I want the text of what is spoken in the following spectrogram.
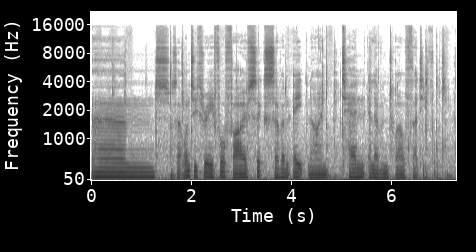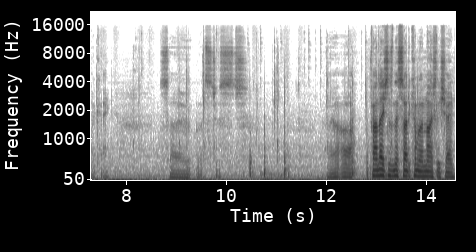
And what's that? 1, 2, 3, 4, 5, 6, 7, 8, 9, 10, 11, 12, 13, 14. Okay. So let's just. Uh, foundations on this side are coming along nicely, Shane.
